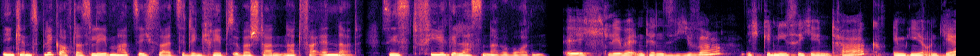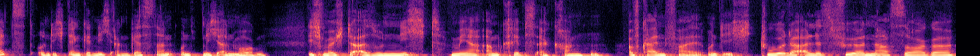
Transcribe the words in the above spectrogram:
Inkens Blick auf das Leben hat sich, seit sie den Krebs überstanden hat, verändert. Sie ist viel gelassener geworden. Ich lebe intensiver. Ich genieße jeden Tag im Hier und Jetzt und ich denke nicht an gestern und nicht an morgen. Ich möchte also nicht mehr am Krebs erkranken. Auf keinen Fall. Und ich tue da alles für Nachsorge,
